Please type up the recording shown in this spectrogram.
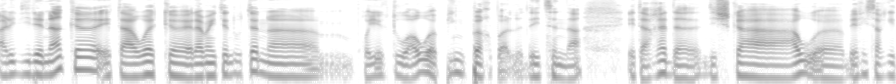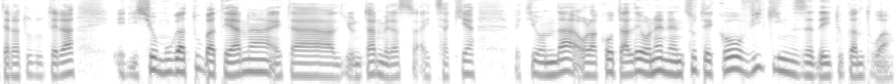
ari direnak, eta hauek eramaiten duten proiektu hau Pink Purple, deitzen da, eta red eh, diska hau uh, berriz argitaratu dutela edizio mugatu batean eta aldiuntan beraz aitzakia beti onda olako talde honen entzuteko Vikings deitu kantua.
